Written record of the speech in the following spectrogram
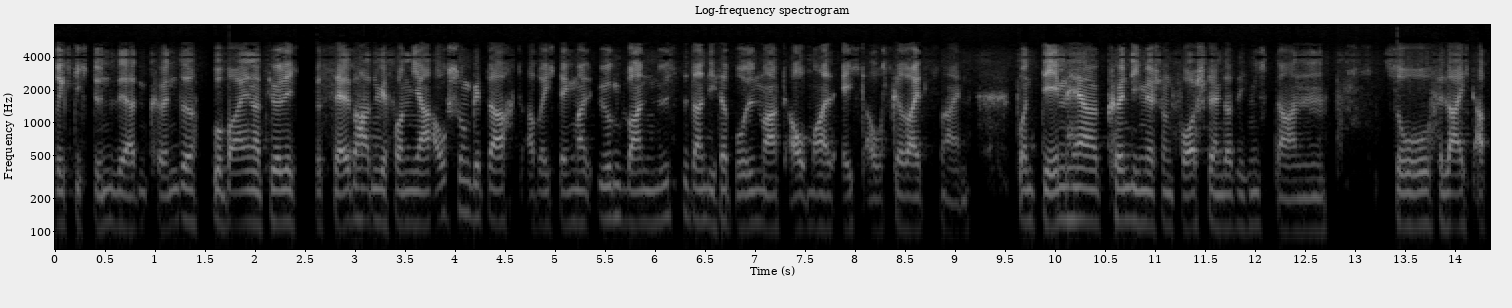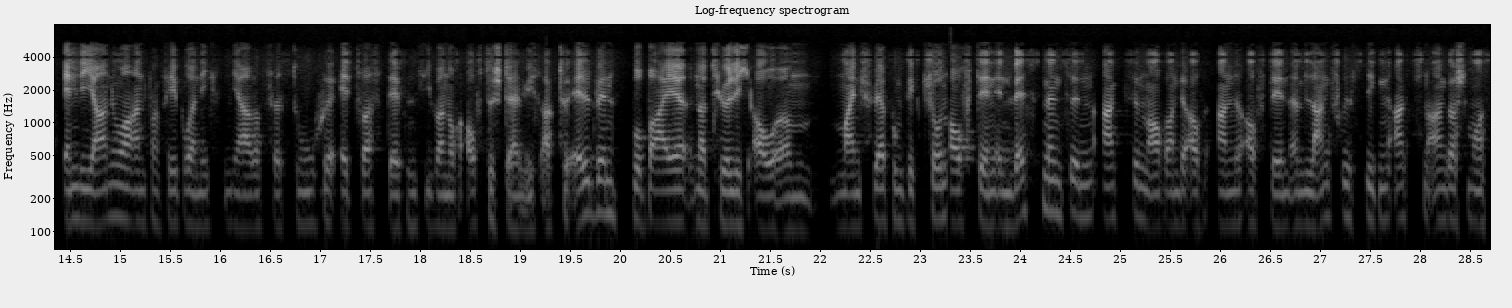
richtig dünn werden könnte. Wobei natürlich dasselbe hatten wir vor einem Jahr auch schon gedacht, aber ich denke mal, irgendwann müsste dann dieser Bullenmarkt auch mal echt ausgereizt sein. Von dem her könnte ich mir schon vorstellen, dass ich mich dann so vielleicht ab Ende Januar, Anfang Februar nächsten Jahres versuche, etwas defensiver noch aufzustellen, wie ich es aktuell bin. Wobei natürlich auch ähm, mein Schwerpunkt liegt schon auf den Investments in Aktien, auch an der, auf, an, auf den ähm, langfristigen Aktienengagements.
